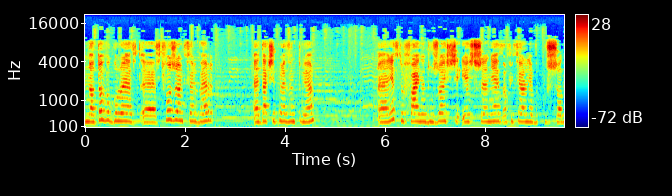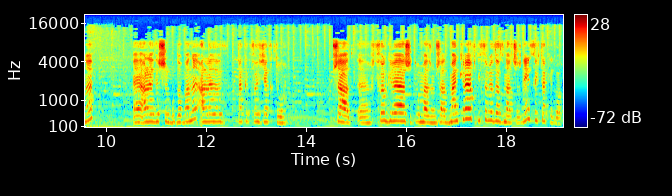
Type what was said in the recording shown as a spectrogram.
No to w ogóle e, stworzyłem serwer, e, tak się prezentuje. E, jest tu fajne dużo, jeszcze, jeszcze nie jest oficjalnie wypuszczony, e, ale jest jeszcze budowany, ale takie coś jak tu. Przed, e, w co grasz tu masz przykład Minecraft i sobie zaznaczasz, nie? Jest coś takiego.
